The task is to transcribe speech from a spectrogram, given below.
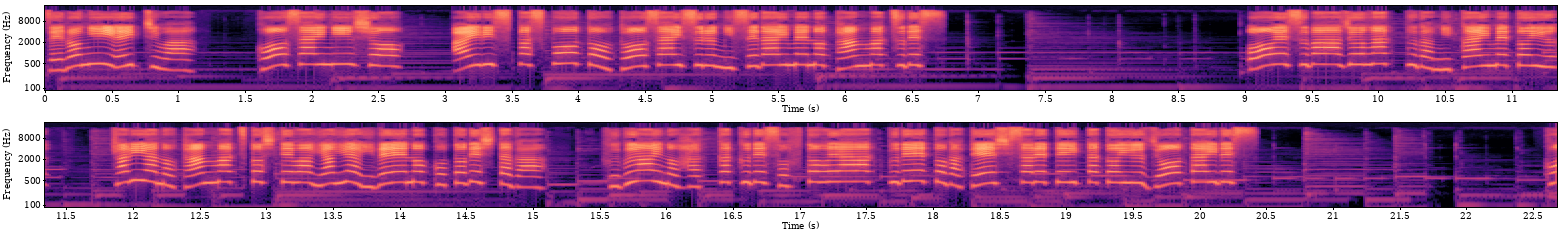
F02H は、交際認証、アイリスパスポートを搭載する2世代目の端末です。OS バージョンアップが2回目という、キャリアの端末としてはやや異例のことでしたが、不具合の発覚でソフトウェアアップデートが停止されていたという状態です。今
